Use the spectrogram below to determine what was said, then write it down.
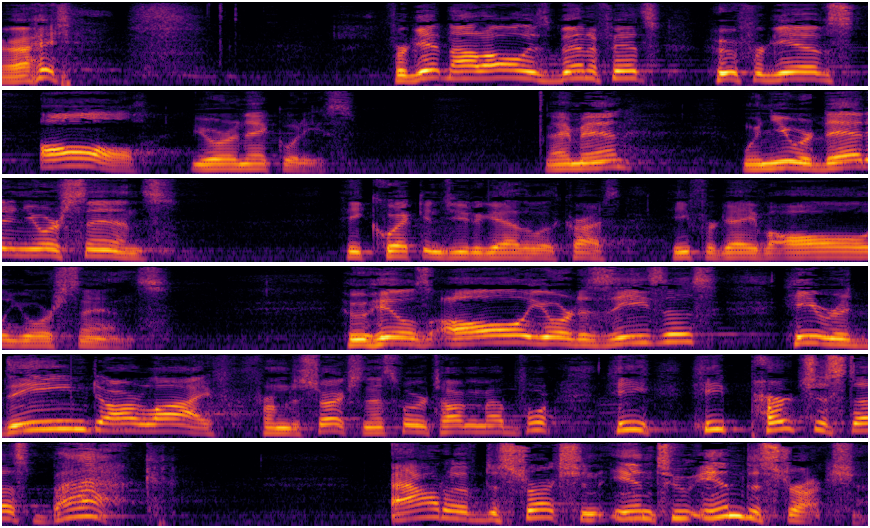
Right? Forget not all his benefits, who forgives all your iniquities. Amen. When you were dead in your sins, he quickened you together with Christ. He forgave all your sins. who heals all your diseases. He redeemed our life from destruction. That's what we were talking about before. He, he purchased us back out of destruction into indestruction.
